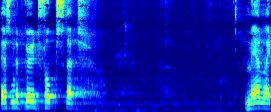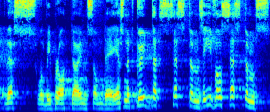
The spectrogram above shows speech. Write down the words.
Isn't it good, folks, that men like this will be brought down someday? Isn't it good that systems, evil systems,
